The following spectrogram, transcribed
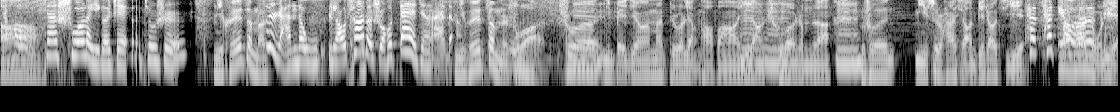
然后哦先说了一个这个，就是你可以这么，自然的无聊天的时候带进来的。你可以这么说，说嗯你北京什么，比如说两套房、一辆车什么的，嗯。就，说你岁数还小，你别着急，他他给我的慢努力。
